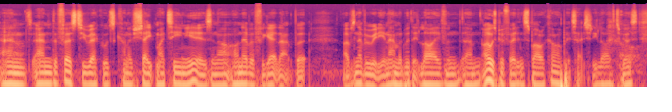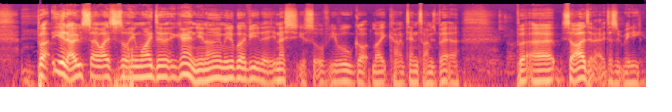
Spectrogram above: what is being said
and and the first two records kind of shaped my teen years, and I'll, I'll never forget that. But I was never really enamoured with it live, and um, I always preferred Inspiral Carpets actually live, to be honest. But you know, so I sort of think, why do it again? You know, I mean, what have you, unless you sort of you've all got like kind of ten times better. But uh, so I don't know. It doesn't really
